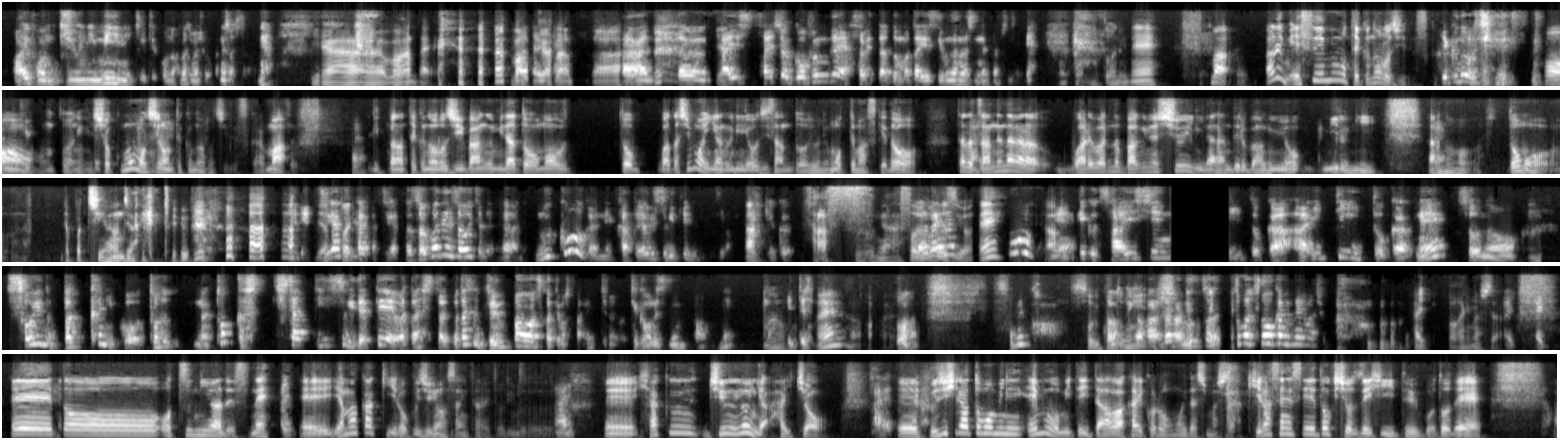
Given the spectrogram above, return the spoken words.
iPhone12 ミニについて今度話しましょうかね、そしたらね。いやー、わかんない。わからんな。あ多分最最初5分ぐらい喋った後、また SM の話になるかもしれないね。本当にね。まあ、ある意味 SM もテクノロジーですから。テクノロジーですね。うん、本当に。食ももちろんテクノロジーですから。まあ、立派なテクノロジー番組だと思うと、私も伊賀国おじさん同様に思ってますけど、ただはい残念ながら、我々の番組の周囲に並んでいる番組を見るに、あの、どうも、やっぱ違うんじゃないかという。違う、やっぱり、違う。そこでそう言っちゃった。だからね、向こうがね、偏りすぎてるんですよ。あ結局。さすが、そういうことですよね。ね、結局最新とか IT とかね、その、うんそういうのばっかりこう、とな特化ししちゃってすぎてて、私たち、私全般を扱ってますからね、っていうのがテクノロジー全般をね。なるほどね。そうなんでそうか。そういうことに。だから、だから、そうそうそう考えましょう。はい、わかりました。はい。はい。えーと、お次はですね、はいえー山垣64さんいただいております。はい。えー114夜拝聴。はい。えー藤平智美に M を見ていた若い頃を思い出しました。キラ先生読書ぜひということで、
